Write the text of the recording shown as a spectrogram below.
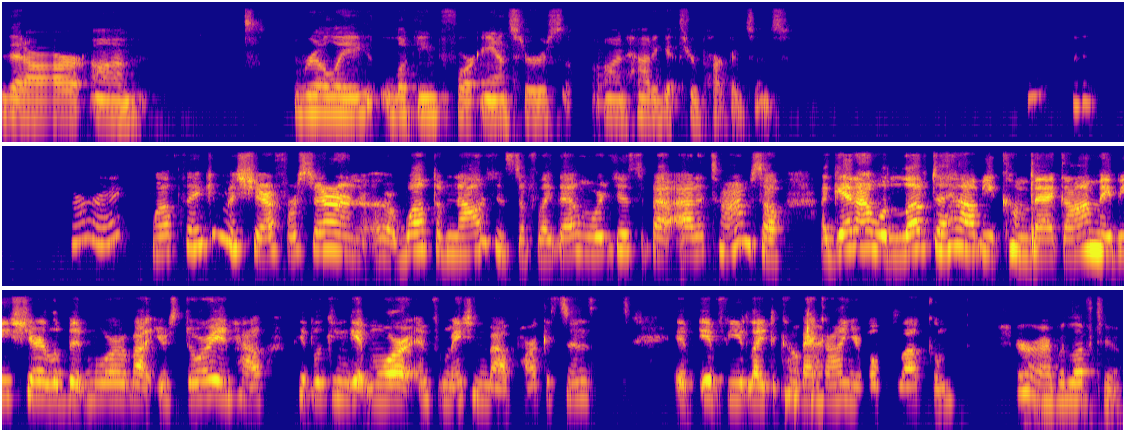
that are um, really looking for answers on how to get through Parkinson's. All right. Well, thank you, Michelle, for sharing a wealth of knowledge and stuff like that. And we're just about out of time. So, again, I would love to have you come back on, maybe share a little bit more about your story and how people can get more information about Parkinson's if, if you'd like to come okay. back on, you're always welcome. Sure, I would love to.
